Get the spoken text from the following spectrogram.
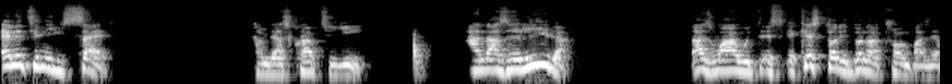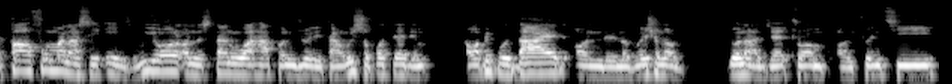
Anything you said can be ascribed to you. And as a leader, that's why with a case study Donald Trump as a powerful man as he is, we all understand what happened during the time we supported him. Our people died on the inauguration of Donald J. Trump on 20,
